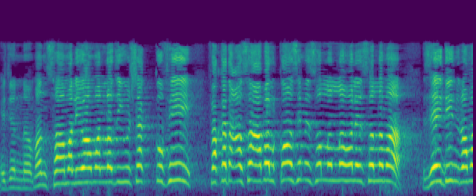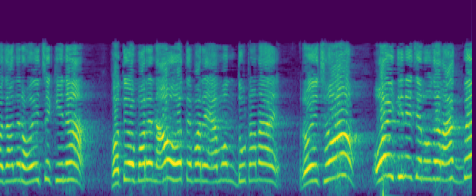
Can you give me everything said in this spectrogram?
এই জন্য যে দিন রমাজানের হয়েছে কিনা, হতেও পারে, নাও হতে পারে, এমন দুটা নাই। রয়েছ, ওই দিনে যে রোজা রাখবে,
